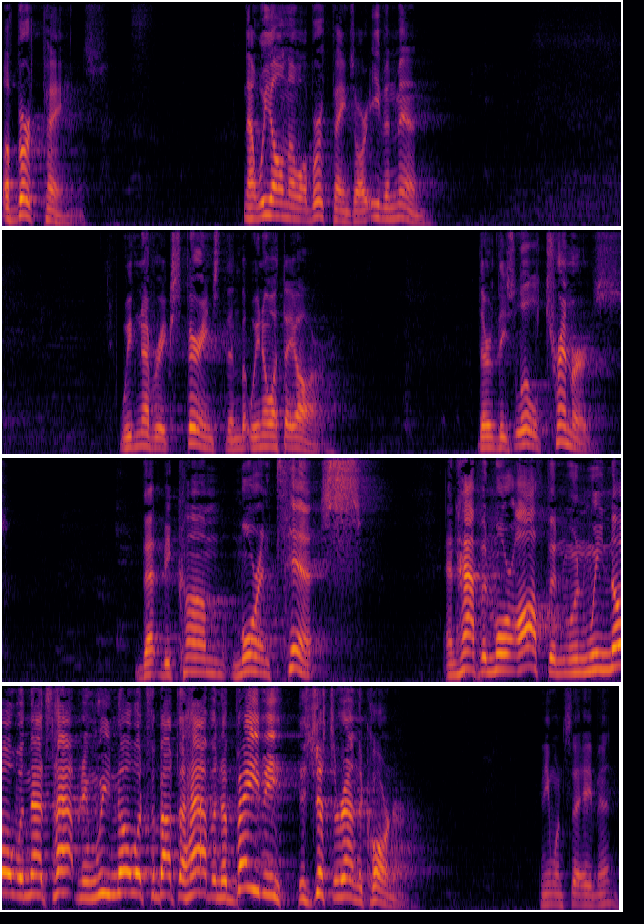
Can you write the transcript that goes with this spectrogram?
of birth pains. Now we all know what birth pains are, even men. We've never experienced them, but we know what they are. They're these little tremors that become more intense and happen more often when we know when that's happening, we know what's about to happen. A baby is just around the corner. Anyone say amen? amen?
